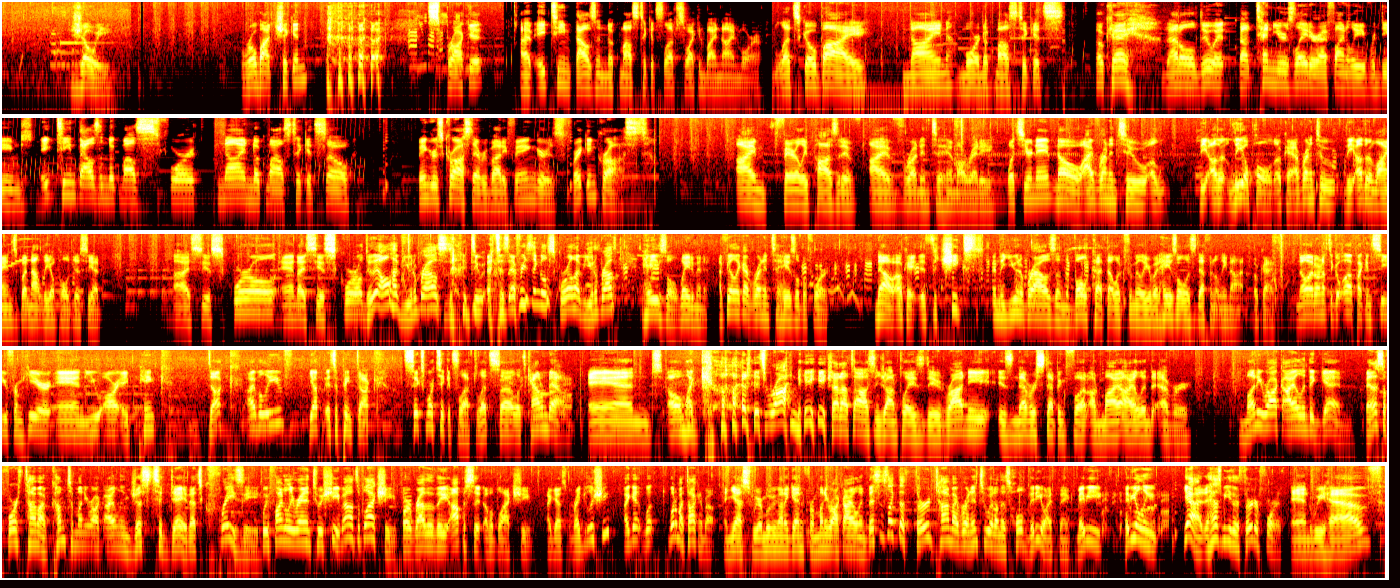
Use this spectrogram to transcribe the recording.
Joey. Robot chicken. Sprocket. I have 18,000 Nook Miles tickets left, so I can buy nine more. Let's go buy nine more Nook Miles tickets. Okay, that'll do it. About 10 years later, I finally redeemed 18,000 Nook Miles for 9 Nook Miles tickets, so fingers crossed, everybody. Fingers freaking crossed. I'm fairly positive I've run into him already. What's your name? No, I've run into a, the other... Leopold. Okay, I've run into the other lions, but not Leopold just yet. I see a squirrel, and I see a squirrel. Do they all have unibrows? Do Does every single squirrel have unibrows? Hazel. Wait a minute. I feel like I've run into Hazel before. No, okay. It's the cheeks and the unibrows and the bowl cut that look familiar, but Hazel is definitely not. Okay. No, I don't have to go up. I can see you from here, and you are a pink duck, I believe. Yep, it's a pink duck. Six more tickets left. Let's uh, let's count them down. And oh my god, it's Rodney. Shout out to Austin John Plays, dude. Rodney is never stepping foot on my island ever. Money Rock Island again. Man, that's the fourth time I've come to Money Rock Island just today. That's crazy. We finally ran into a sheep. Oh, it's a black sheep. Or rather the opposite of a black sheep. I guess regular sheep? I get what what am I talking about? And yes, we are moving on again from Money Rock Island. This is like the third time I've run into it on this whole video, I think. Maybe maybe only yeah, it has to be either third or fourth. And we have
